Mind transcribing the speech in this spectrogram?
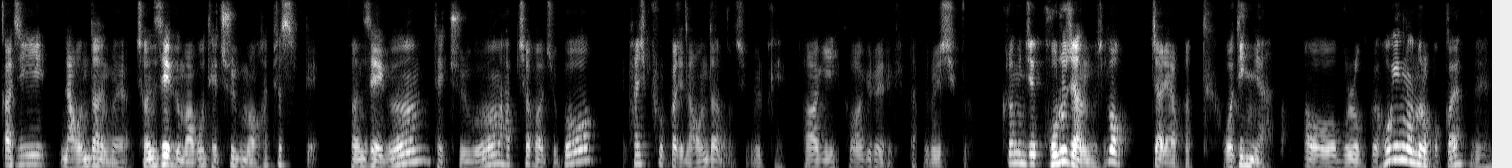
까지 나온다는 거예요. 전세금하고 대출금하고 합쳤을 때. 전세금, 대출금 합쳐가지고 80%까지 나온다는 거죠. 이렇게 더하기, 더하기로 해야 되겠다. 이런 식으로. 그럼 이제 고르자는 거죠. 10억짜리 아파트. 어딨냐? 어, 뭘로 볼까요? 호갱론으로 볼까요? 네.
